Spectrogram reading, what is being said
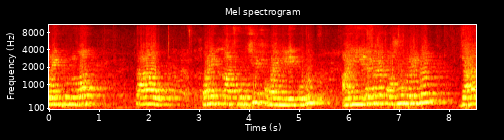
অনেক ধন্যবাদ তারাও অনেক কাজ করছে সবাই মিলে করুন আর এই এলাকাটা কসমোপলিটন যারা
